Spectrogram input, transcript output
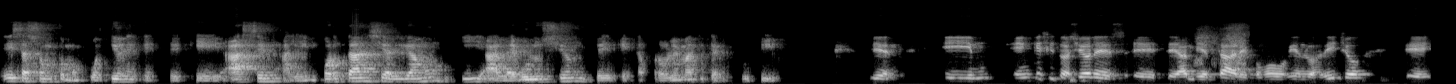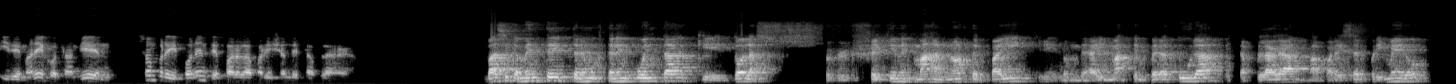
esas son como cuestiones que hacen a la importancia, digamos, y a la evolución de esta problemática del cultivo. Bien, ¿y en qué situaciones ambientales, como vos bien lo has dicho, eh, y de manejo también, son predisponentes para la aparición de esta plaga? Básicamente tenemos que tener en cuenta que todas las regiones más al norte del país, donde hay más temperatura, esta plaga va a aparecer primero.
